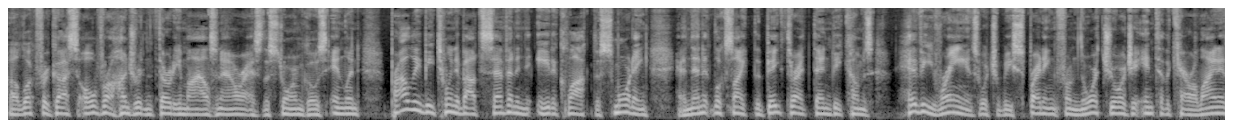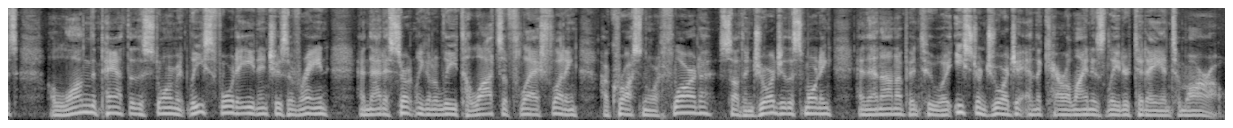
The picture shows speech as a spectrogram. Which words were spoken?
Uh, look for gusts over 130 miles an hour as the storm goes inland, probably between about 7 and 8 o'clock this morning. And then it looks like the big threat then becomes heavy rains, which will be spreading from North Georgia into the Carolinas along the path of the storm, at least 4 to 8 inches of rain. And that is certainly going to lead to lots of flash flooding across North Florida, southern Georgia this morning, and then on up into uh, eastern Georgia and the Carolinas later today and tomorrow.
